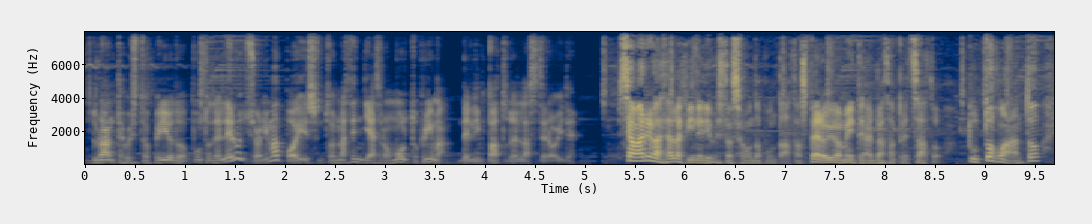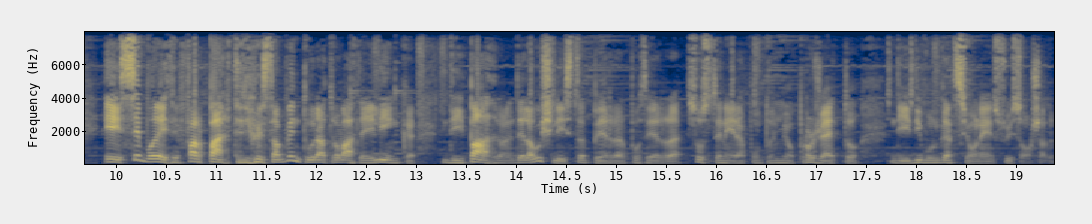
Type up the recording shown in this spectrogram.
durante questo periodo appunto delle eruzioni, ma poi sono tornate indietro molto prima dell'impatto dell'asteroide. Siamo arrivati alla fine di questa seconda puntata. Spero vivamente abbiate apprezzato tutto quanto. E se volete far parte di questa avventura, trovate i link di Patreon e della wishlist per poter sostenere appunto il mio progetto di divulgazione sui social.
